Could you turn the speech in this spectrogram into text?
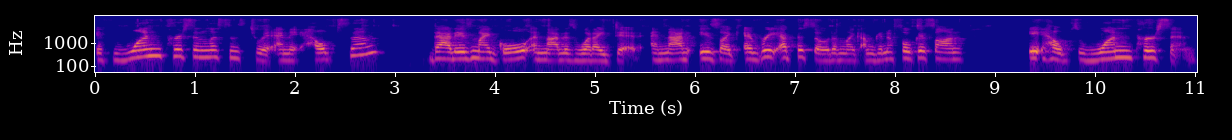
If one person listens to it and it helps them, that is my goal. And that is what I did. And that is like every episode, I'm like, I'm going to focus on it helps one person.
